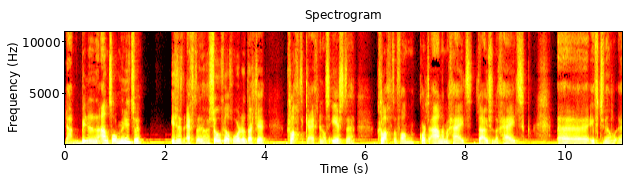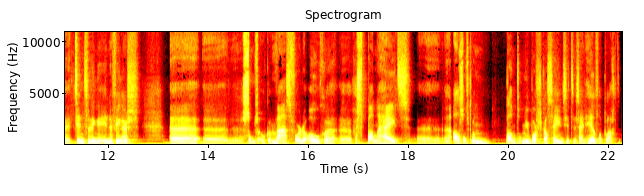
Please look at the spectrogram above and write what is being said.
ja, binnen een aantal minuten is het echt zoveel geworden dat je klachten krijgt. En als eerste klachten van kortademigheid, duizeligheid, uh, eventueel uh, tintelingen in de vingers. Uh, soms ook een waas voor de ogen, gespannenheid, alsof er een band om je borstkas heen zit. Er zijn heel veel klachten.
